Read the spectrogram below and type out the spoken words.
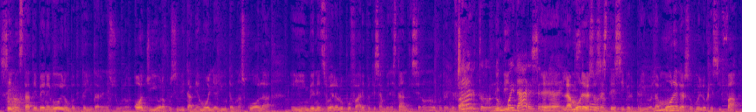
Se non state bene voi non potete aiutare nessuno. Oggi io ho la possibilità, mia moglie aiuta una scuola in Venezuela, lo può fare perché siamo benestanti, se no non lo potrebbe fare. Certo, non puoi dare se non hai, Eh, L'amore verso se stessi per primo, l'amore verso quello che si fa,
